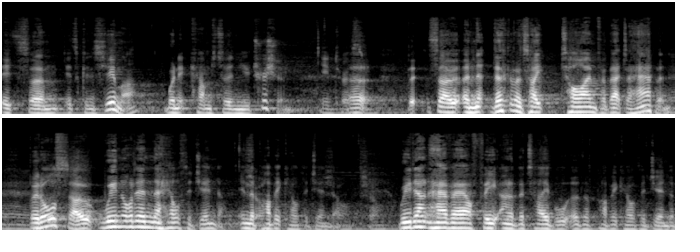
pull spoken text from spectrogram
its, um, its consumer when it comes to nutrition. Interesting. Uh, but, so, and that's going to take time for that to happen. Mm. But also, we're not in the health agenda, in sure. the public health agenda. Sure, sure. We don't have our feet under the table of the public health agenda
